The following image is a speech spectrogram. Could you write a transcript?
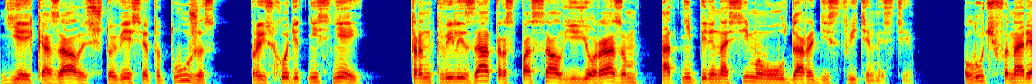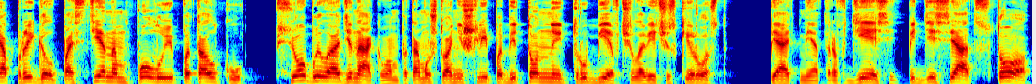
Ноздри забивала удушливая вонь. Ей казалось, что весь этот ужас происходит не с ней. Транквилизатор спасал ее разум от непереносимого удара действительности. Луч фонаря прыгал по стенам, полу и потолку. Все было одинаковым, потому что они шли по бетонной трубе в человеческий рост. Пять метров, десять, пятьдесят, сто...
